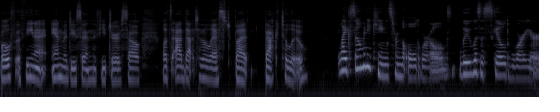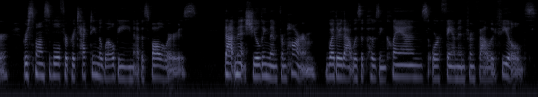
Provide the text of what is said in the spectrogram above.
both Athena and Medusa in the future, so let's add that to the list. But back to Lugh. Like so many kings from the old world, Lugh was a skilled warrior responsible for protecting the well being of his followers. That meant shielding them from harm, whether that was opposing clans or famine from fallowed fields.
